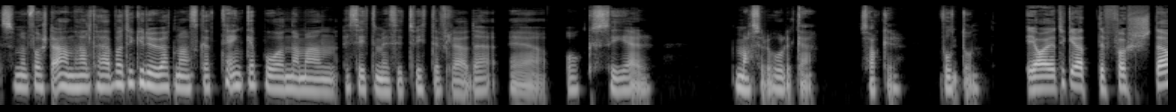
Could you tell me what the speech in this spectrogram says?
som en första anhalt här, vad tycker du att man ska tänka på när man sitter med sitt Twitterflöde eh, och ser massor av olika saker, foton? Ja, jag tycker att det första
